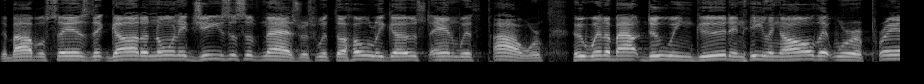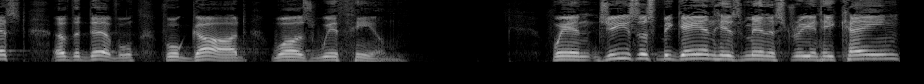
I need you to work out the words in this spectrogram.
the Bible says that God anointed Jesus of Nazareth with the Holy Ghost and with power, who went about doing good and healing all that were oppressed of the devil, for God was with him. When Jesus began his ministry and he came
